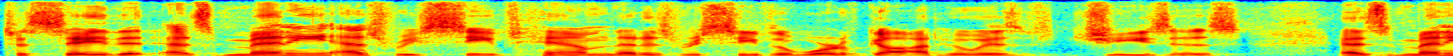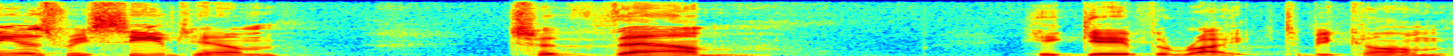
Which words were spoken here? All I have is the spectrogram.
to say that as many as received him, that is, received the Word of God, who is Jesus, as many as received him, to them he gave the right to become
